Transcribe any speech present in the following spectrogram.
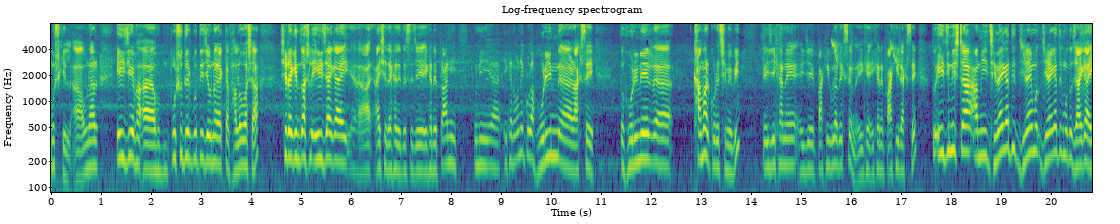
মুশকিল। ওনার এই যে পশুদের প্রতি যে ওনার একটা ভালোবাসা, সেটা কিন্তু আসলে এই জায়গায় আইসে দেখা যেতেছে যে, এখানে প্রাণী উনি এখানে অনেকগুলো হরিণ রাখছে। তো হরিণের খামার করেছে মেবি তো এই যেখানে এই যে পাখিগুলো দেখছেন? এইখানে পাখি রাখছে। তো এই জিনিসটা আমি ঝিনাইগাতির ঝিনাই ঝিনাইগাতির মতো জায়গায়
